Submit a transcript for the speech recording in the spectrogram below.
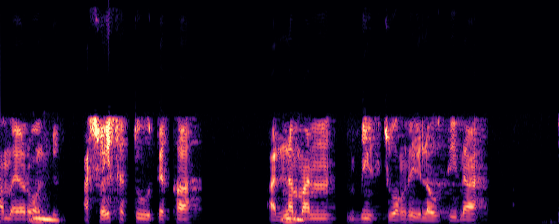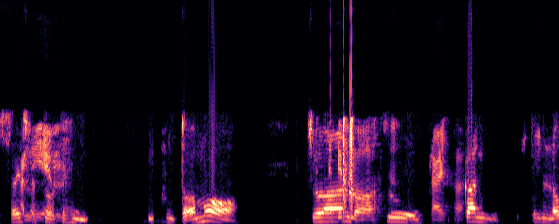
a mai ro Hmm. a soi sa tu te kha. An laman big chuang ri lo ti na. Sai sa tu te hin to mo chuan Tin mo. chu lai kha kan tin lo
